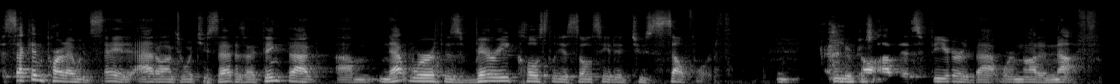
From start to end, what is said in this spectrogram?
The second part I would say to add on to what you said is I think that um, net worth is very closely associated to self worth. We all have this fear that we're not enough.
